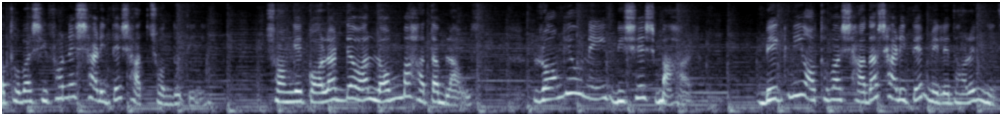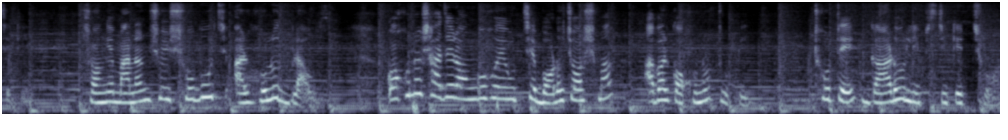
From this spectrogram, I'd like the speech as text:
অথবা শিফনের শাড়িতে স্বাচ্ছন্দ্য তিনি। সঙ্গে কলার দেওয়া লম্বা হাতা ব্লাউজ, রঙেও নেই বিশেষ বাহার, বেগনি অথবা সাদা শাড়িতে মেলে ধরেন নিজেকে। সঙ্গে মানানসই সবুজ আর হলুদ ব্লাউজ, কখনো সাজের অঙ্গ হয়ে উঠছে বড় চশমা, আবার কখনো টুপি। ঠোঁটে গাঢ় লিপস্টিকের ছোঁয়া।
